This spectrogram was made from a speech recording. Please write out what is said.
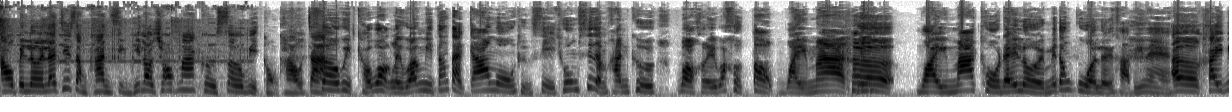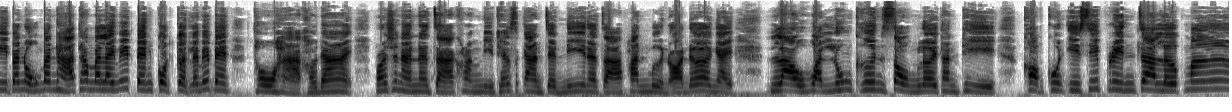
เอาไปเลยและที่สำคัญสิ่งที่เราชอบมากคือเซอร์วิสของเขาจ้ะ เซอร์วิสเขาบอกเลยว่ามีตั้งแต่ 9 โมงถึง 4 ทุ่มที่สำคัญคือบอกเลยว่าเขาตอบไวมากเอนี่อไวมากโทรได้เลย ไม่ต้องกลัวเลยค่ะพี่แม่ เออใครมีปัญหาปัญหาทำอะไรไม่เป็นกดเกิดอะไรไม่เป็นโทรหาเขาได้ เพราะฉะนั้นนะจ๊ะครั้งนี้เทศกาลเจนนี่นะจ๊ะพันหมื่นออเดอร์ไง เราวันรุ่งขึ้นส่งเลยทันที ขอบคุณ Easy Print จ้ะเลิฟมาก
